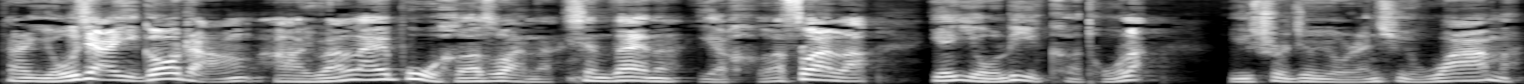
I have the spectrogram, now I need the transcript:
但是油价一高涨啊，原来不合算的，现在呢也合算了，也有利可图了，于是就有人去挖嘛。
